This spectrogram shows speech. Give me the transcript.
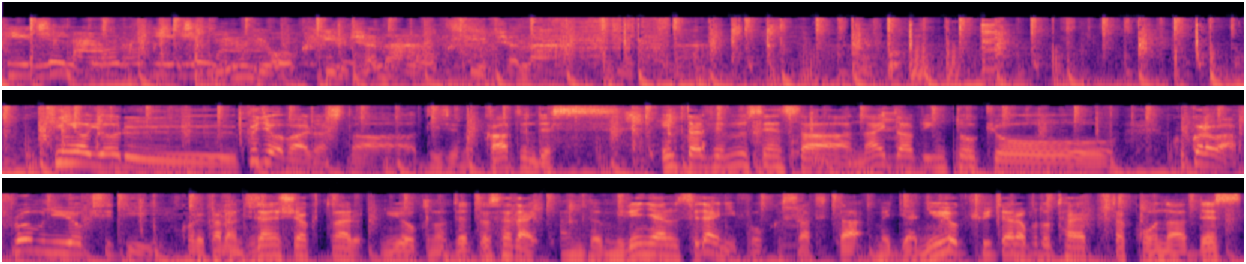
Future Lab. Future Lab. New York Future Lab. Future Lab. 金曜夜9時を回りました。DJ のカートゥーンです。 InterFM Sensor Night Out in 東京。ここからは from ニューヨークシティこれからの時代の主役となるニューヨークの Z 世代ミレニアル世代にフォーカス当てたメディアニューヨークフューチャーラボとタイアップしたコーナーです。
